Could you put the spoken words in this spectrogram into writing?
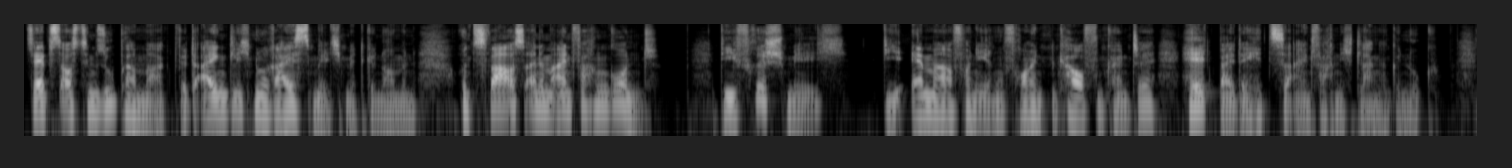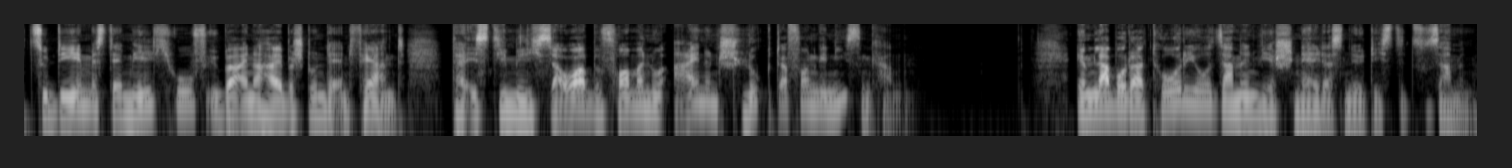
Selbst aus dem Supermarkt wird eigentlich nur Reismilch mitgenommen, und zwar aus einem einfachen Grund. Die Frischmilch die Emma von ihren Freunden kaufen könnte, hält bei der Hitze einfach nicht lange genug. Zudem ist der Milchhof über eine halbe Stunde entfernt. Da ist die Milch sauer, bevor man nur einen Schluck davon genießen kann. Im Laboratorio sammeln wir schnell das Nötigste zusammen.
